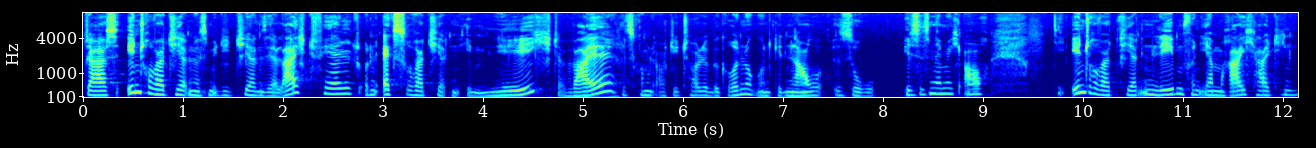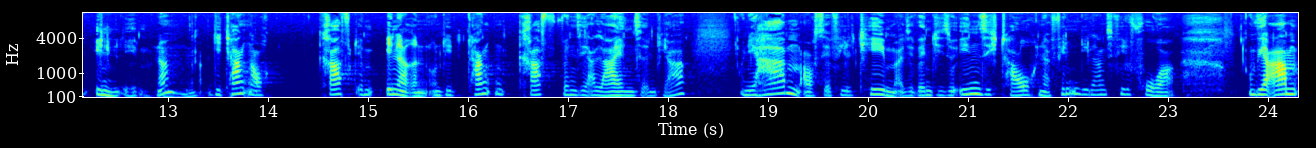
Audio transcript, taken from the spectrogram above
dass Introvertierten das Meditieren sehr leicht fällt und Extrovertierten eben nicht, weil, jetzt kommt auch die tolle Begründung und genau so ist es nämlich auch, die Introvertierten leben von ihrem reichhaltigen Innenleben. Ne? Mhm. Die tanken auch Kraft im Inneren und die tanken Kraft, wenn sie allein sind, ja. Und die haben auch sehr viele Themen. Also wenn die so in sich tauchen, da finden die ganz viel vor. Und wir armen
